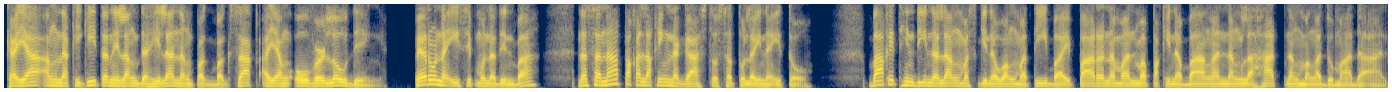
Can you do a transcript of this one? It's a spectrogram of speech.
kaya ang nakikita nilang dahilan ng pagbagsak ay ang overloading. Pero naisip mo na din ba na sa napakalaking nagastos sa tulay na ito, bakit hindi na lang mas ginawang matibay para naman mapakinabangan ng lahat ng mga dumadaan?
